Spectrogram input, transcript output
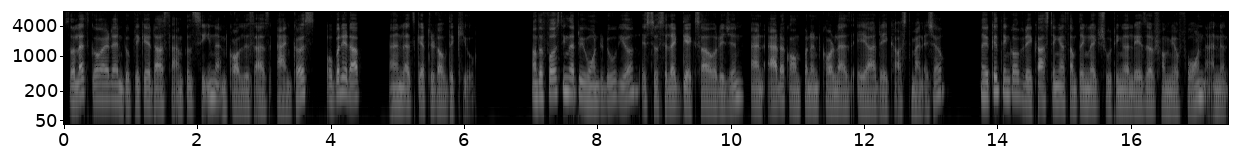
So let's go ahead and duplicate our sample scene and call this as anchors. Open it up and let's get rid of the queue. Now the first thing that we want to do here is to select the XR origin and add a component called as AR Raycast Manager. Now you can think of raycasting as something like shooting a laser from your phone and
